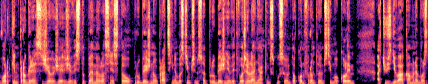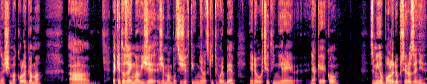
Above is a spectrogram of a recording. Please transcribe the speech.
work in progress, že, jo? Že, že vystupujeme vlastně s tou průběžnou prací nebo s tím, čím jsme průběžně vytvořili a nějakým způsobem to konfrontujeme s tím okolím, ať už s divákama nebo s našima kolegama. A tak je to zajímavé, že, že mám pocit, že v té umělecké tvorbě je do určitý míry nějaký jako z mýho pohledu přirozeně.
